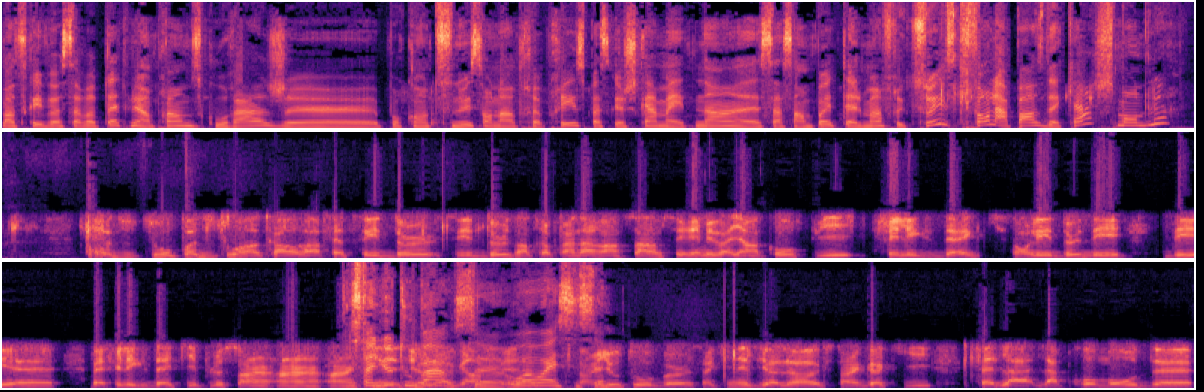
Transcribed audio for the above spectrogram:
En tout cas, ça va peut-être lui en prendre du courage euh, pour continuer son entreprise parce que jusqu'à maintenant, ça semble pas être tellement fructueux. Est-ce qu'ils font la passe de cash, ce monde-là? Pas du tout, pas du tout encore. En fait, c'est deux, c'est deux entrepreneurs ensemble, c'est Rémi Vaillancourt puis Félix Degg, qui sont les deux des, des, euh, ben Félix Degg qui est plus un, un, un c'est un YouTuber, ça. Ouais, ouais, c'est, c'est un YouTuber, c'est un kinésiologue, c'est un gars qui fait de la, de la promo de,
